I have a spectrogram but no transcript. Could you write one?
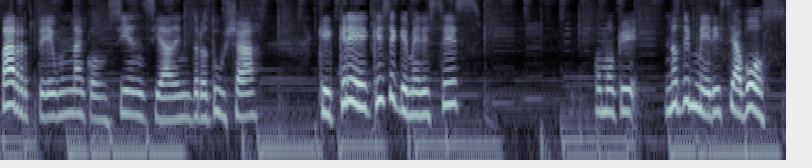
parte, una conciencia dentro tuya que cree que ese que mereces, como que no te merece a vos.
